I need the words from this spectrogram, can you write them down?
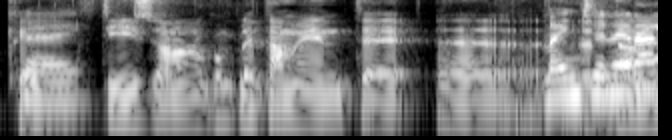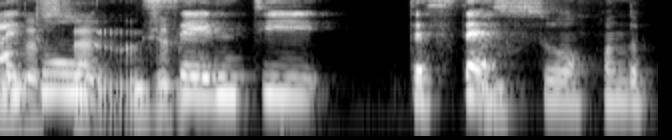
che ti isolano completamente eh, Ma in generale tu esterno. Senti te stesso quando...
